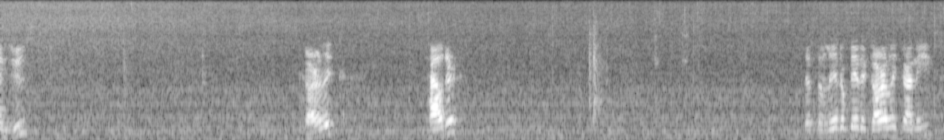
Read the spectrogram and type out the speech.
Lemon juice, garlic powder, just a little bit of garlic on each.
